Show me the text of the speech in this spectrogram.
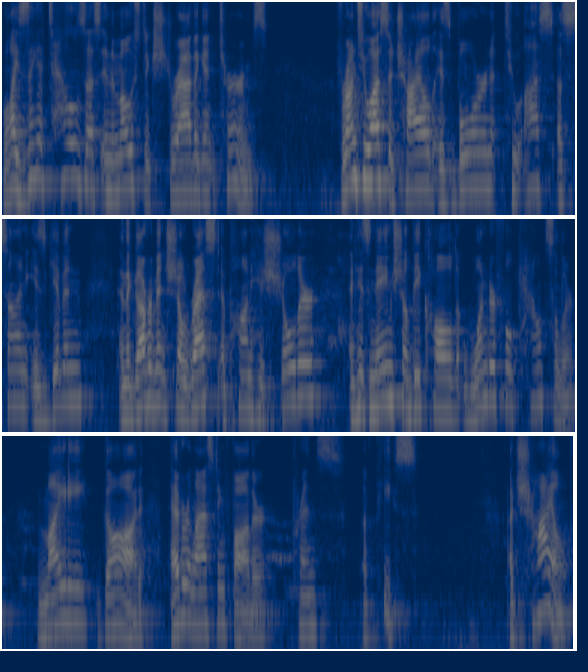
Well, Isaiah tells us in the most extravagant terms. For unto us a child is born, to us a son is given, and the government shall rest upon his shoulder, and his name shall be called Wonderful Counselor, Mighty God Everlasting Father, Prince of Peace. A child,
